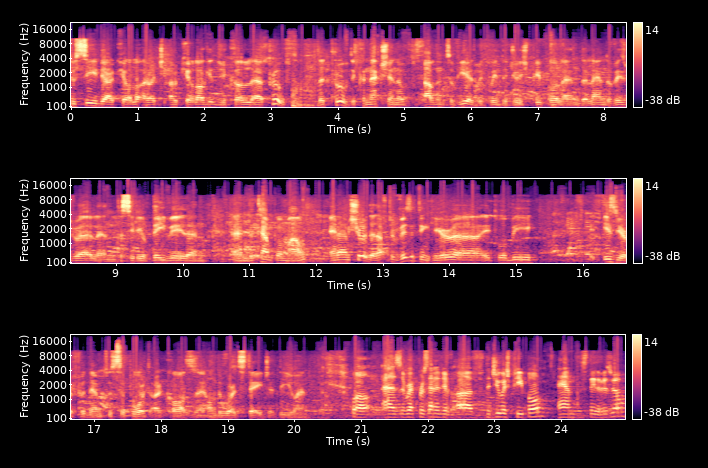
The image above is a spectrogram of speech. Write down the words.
to see the archaeological uh, proofs that prove the connection of thousands of years between the Jewish people and the land of Israel and the city of David and, and the Temple Mount. And I'm sure that after visiting here, uh, it will be easier for them to support our cause uh, on the world stage at the UN. Well, as a representative of the Jewish people and the state of Israel,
